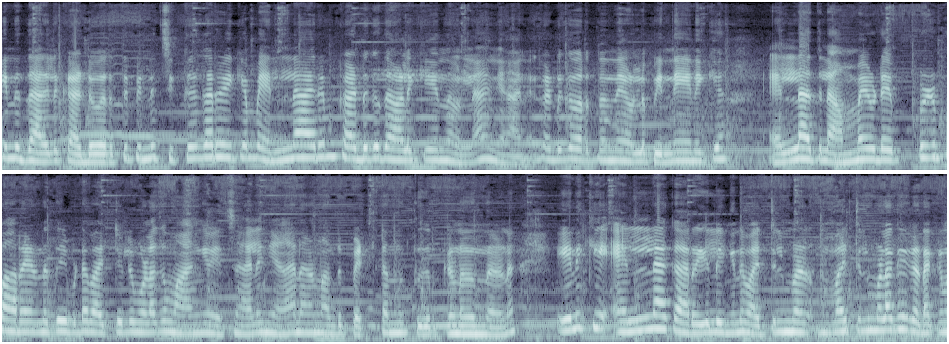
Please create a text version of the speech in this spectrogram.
ഇനി അതിൽ കടുക് വറുത്ത്. പിന്നെ ചിക്കൻ കറി വയ്ക്കുമ്പോൾ എല്ലാവരും കടുക് താളിക്കുന്നില്ല ഞാൻ കടുക് വറുത്തന്നേ ഉള്ളൂ. പിന്നെ എനിക്ക് എല്ലാത്തിലും അമ്മയുടെ എപ്പോഴും പറയേണ്ടത് ഇവിടെ വറ്റൽ മുളക് വാങ്ങി വെച്ചാൽ ഞാനാണ് അത് പെട്ടെന്ന് തീർക്കണതെന്നാണ്. എനിക്ക് എല്ലാ കറിയിലും ഇങ്ങനെ വറ്റൽ വറ്റൽ മുളക് കിടക്കണ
